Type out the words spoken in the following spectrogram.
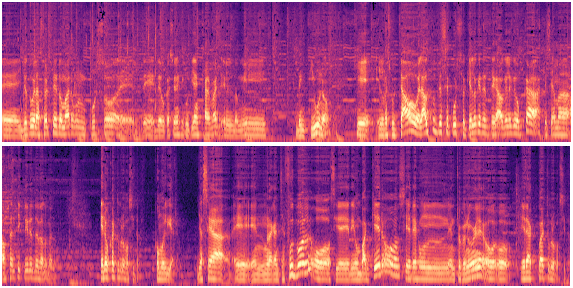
Eh, yo tuve la suerte de tomar un curso de, educación ejecutiva en Harvard en el 2021, que el resultado o el output de ese curso, qué es lo que te entregaba, qué es lo que buscaba, que se llama Authentic Leader Development, era buscar tu propósito como líder ya sea eh, en una cancha de fútbol o si eres un banquero o si eres un entrepreneur o, era cuál es tu propósito.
